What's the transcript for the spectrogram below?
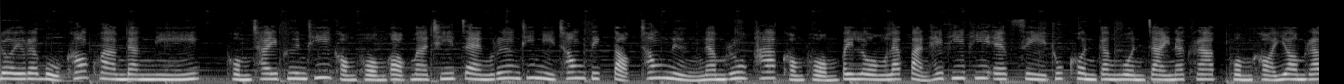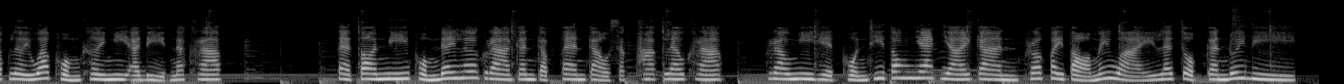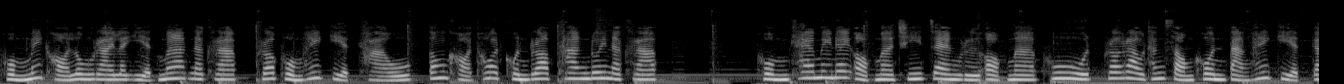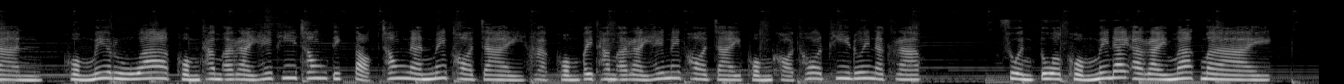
โดยระบุข้อความดังนี้ ผมใช้พื้นที่ของผมออกมาชี้แจงเรื่องที่มีช่อง TikTok ช่องหนึ่งนำรูปภาพของผมไปลงและปั่นให้พี่พี่ FC ทุกคนกังวลใจนะครับ ผมขอยอมรับเลยว่าผมเคยมีอดีตนะครับ แต่ตอนนี้ผมได้เลิกรากันกับแฟนเก่าสักพักแล้วครับ เรามีเหตุผลที่ต้องแยกย้ายกัน เพราะไปต่อไม่ไหวและจบกันด้วยดี ผมไม่ขอลงรายละเอียดมากนะครับ เพราะผมให้เกียรติเขา ต้องขอโทษคนรอบข้างด้วยนะครับ ผมแค่ไม่ได้ออกมาชี้แจงหรือออกมาพูด เพราะเราทั้งสองคนต่างให้เกียรติกัน ผมไม่รู้ว่าผมทำอะไรให้พี่ช่อง TikTok ช่องนั้นไม่พอใจ หากผมไปทำอะไรให้ไม่พอใจ ผมขอโทษพี่ด้วยนะครับ ส่วนตัวผมไม่ได้อะไรมากมาย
